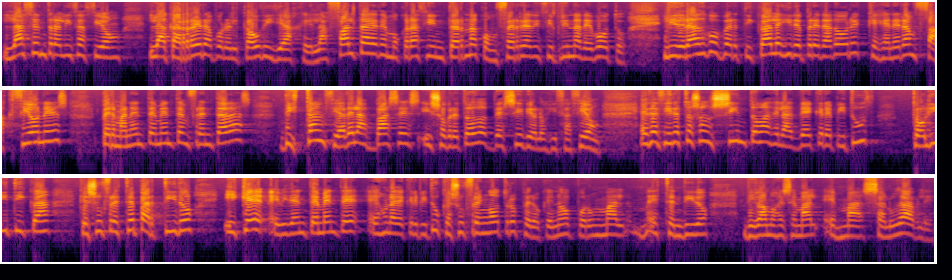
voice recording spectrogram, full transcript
la centralización, la carrera por el caudillaje, la falta de democracia interna con férrea disciplina de voto, liderazgos verticales y depredadores que generan facciones permanentemente enfrentadas, distancia de las bases y, sobre todo, desideologización. Es decir, estos son síntomas de la decrepitud política que sufre este partido y que evidentemente es una decrepitud que sufren otros, pero que no por un mal extendido, digamos, ese mal es más saludable.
